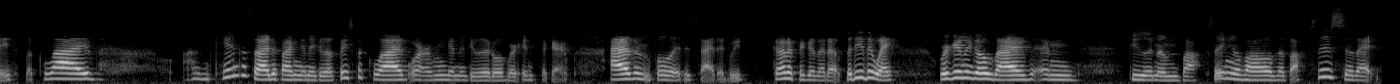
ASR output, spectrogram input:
Facebook Live. I can't decide if I'm going to do a Facebook Live or I'm going to do it over Instagram. I haven't fully decided. We've got to figure that out. But either way, we're going to go live and do an unboxing of all of the boxes so that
